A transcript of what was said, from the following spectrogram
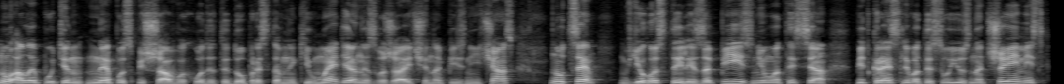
Ну, але Путін не поспішав виходити до представників медіа, незважаючи на пізній час. Ну, це в його стилі запізнюватися, підкреслювати свою значимість,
